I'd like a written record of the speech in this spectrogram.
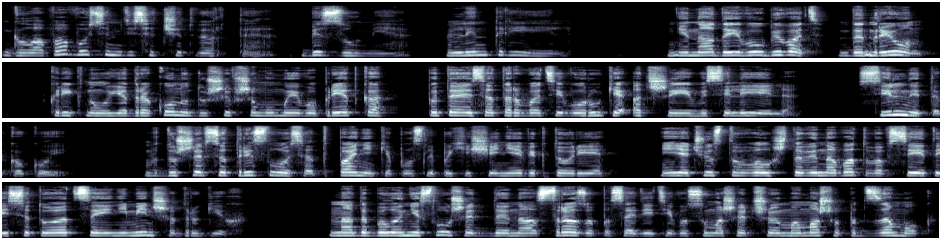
Глава 84. Безумие. Линтриэль. «Не надо его убивать, Денрион!» – крикнул я дракону, душившему моего предка, пытаясь оторвать его руки от шеи Василиэля. «Сильный-то какой!» В душе все тряслось от паники после похищения Виктории, и я чувствовал, что виноват во всей этой ситуации не меньше других. Надо было не слушать Дэна, а сразу посадить его сумасшедшую мамашу под замок.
